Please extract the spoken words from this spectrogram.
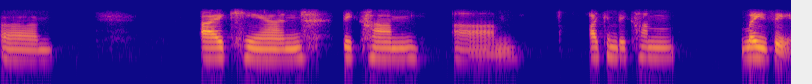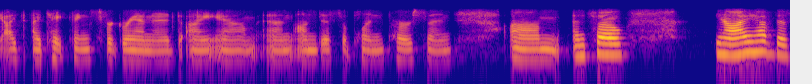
um, I can become, um, I can become lazy. I, I take things for granted. I am an undisciplined person, um, and so you know, I have this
